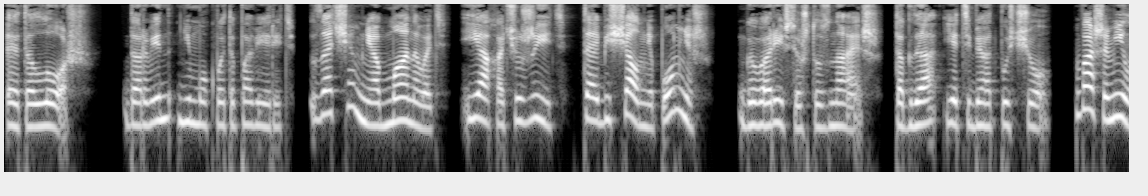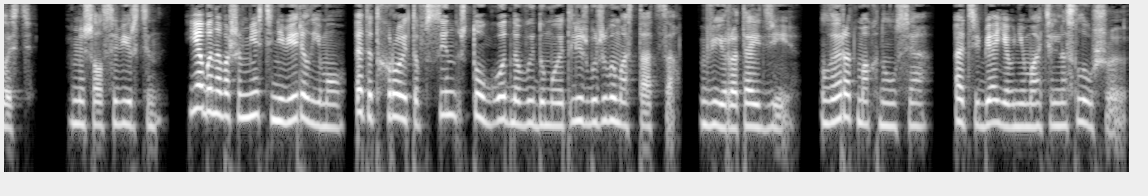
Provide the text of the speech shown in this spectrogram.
Это ложь. Дарвин не мог в это поверить. «Зачем мне обманывать? Я хочу жить. Ты обещал мне, помнишь?» «Говори все, что знаешь. Тогда я тебя отпущу». «Ваша милость», — вмешался Вирстин. «Я бы на вашем месте не верил ему. Этот Хройтов сын что угодно выдумает, лишь бы живым остаться». «Вир, отойди». Лэр отмахнулся. «А тебя я внимательно слушаю.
